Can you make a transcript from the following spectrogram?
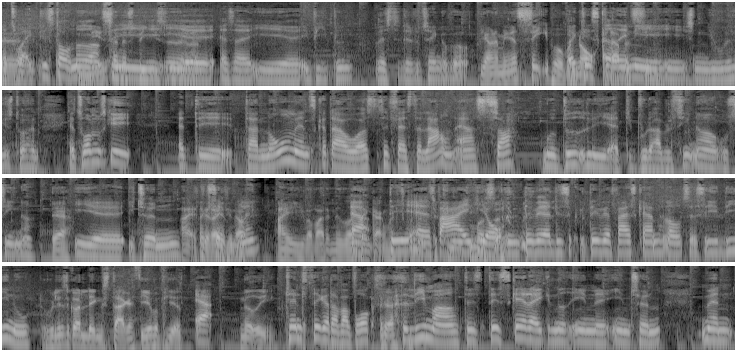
Jeg tror ikke, det står noget om det i, spiser, i, øh, altså, i, øh, i Bibelen, hvis det er det, du tænker på. Jeg vil mere se på, hvornår det er er der skrevet ind appelsin. i, i sådan julehistorien. Jeg tror måske, at det, der er nogle mennesker, der jo også til faste lavn er så modbydelige, at de putter appelsiner og rosiner Ja. i, øh, i tønden, Ej, for det er eksempel. nok. Ikke? Ej, hvor var det nederen Ja, dengang, man det er bare ikke i orden. Det vil, jeg lige, det vil jeg faktisk gerne have lov til at sige lige nu. Du kan lige så godt lægge en stak af firepapir Ja, ned i. tændstikker, der var brugt. Ja. Det er lige meget. Det, det skal der ikke ned i en, øh, i en tønde. Men,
